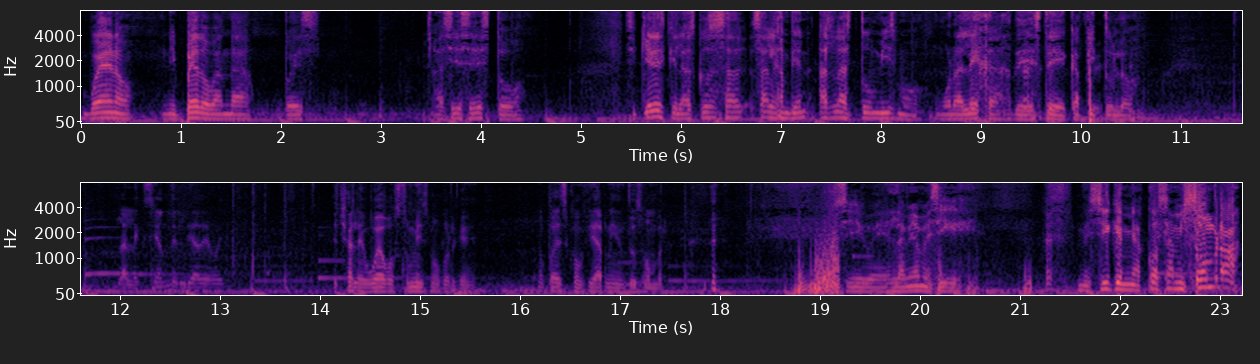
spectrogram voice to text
bueno, ni pedo, banda. Pues así es esto. Si quieres que las cosas sal- salgan bien, hazlas tú mismo. Moraleja de este capítulo. La lección del día de hoy. Échale huevos tú mismo porque no puedes confiar ni en tu sombra. Sí, güey, la mía me sigue. Me sigue, me acosa mi sombra.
